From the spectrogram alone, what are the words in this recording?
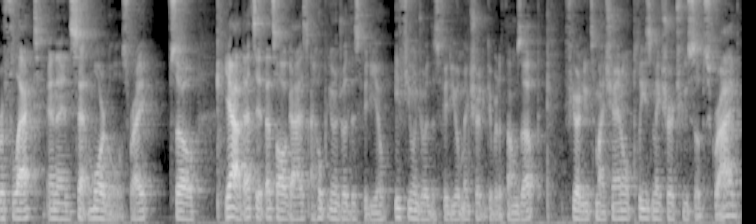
reflect and then set more goals, right? So yeah, that's it. That's all, guys. I hope you enjoyed this video. If you enjoyed this video, make sure to give it a thumbs up. If you are new to my channel, please make sure to subscribe.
